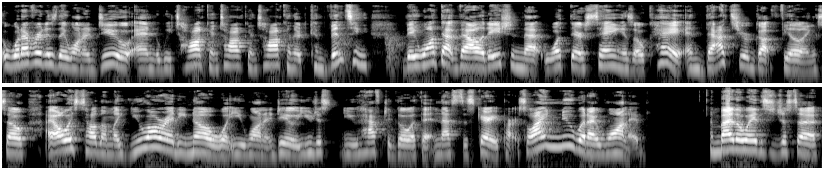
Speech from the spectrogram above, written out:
whatever it is they want to do. And we talk and talk and talk, and they're convincing, they want that validation that what they're saying is okay. And that's your gut feeling. So I always tell them, like, you already know what you want to do. You just, you have to go with it. And that's the scary part. So I knew what I wanted. And by the way, this is just a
